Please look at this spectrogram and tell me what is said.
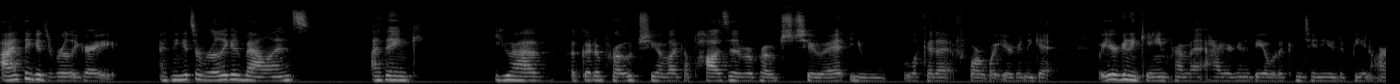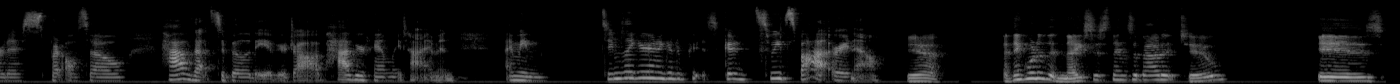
I think it's really great. I think it's a really good balance. I think you have a good approach. You have like a positive approach to it. You look at it for what you're going to get, what you're going to gain from it, how you're going to be able to continue to be an artist, but also have that stability of your job, have your family time. And I mean, seems like you're in a good, good, sweet spot right now. Yeah. I think one of the nicest things about it too is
